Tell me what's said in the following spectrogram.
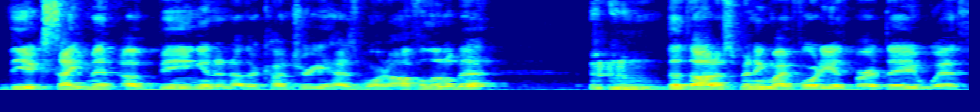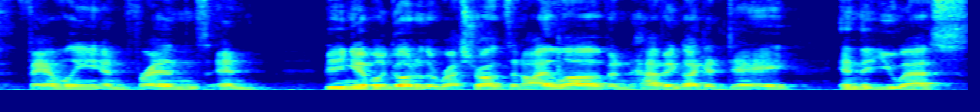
the excitement of being in another country has worn off a little bit. the thought of spending my 40th birthday with family and friends and being able to go to the restaurants that I love and having like a day in the US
